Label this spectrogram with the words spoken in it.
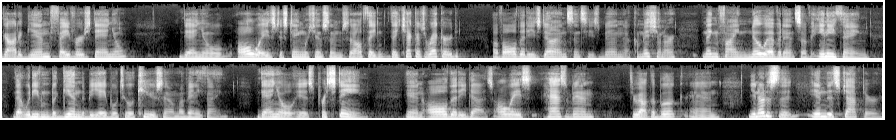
God again favors Daniel. Daniel always distinguishes himself. They, they check his record of all that he's done since he's been a commissioner, and they can find no evidence of anything that would even begin to be able to accuse him of anything. Daniel is pristine in all that he does, always has been throughout the book. And you notice that in this chapter,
